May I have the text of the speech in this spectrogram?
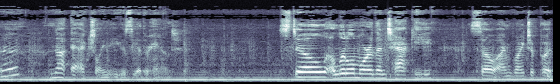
uh, not actually to use the other hand. Still a little more than tacky, so I'm going to put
